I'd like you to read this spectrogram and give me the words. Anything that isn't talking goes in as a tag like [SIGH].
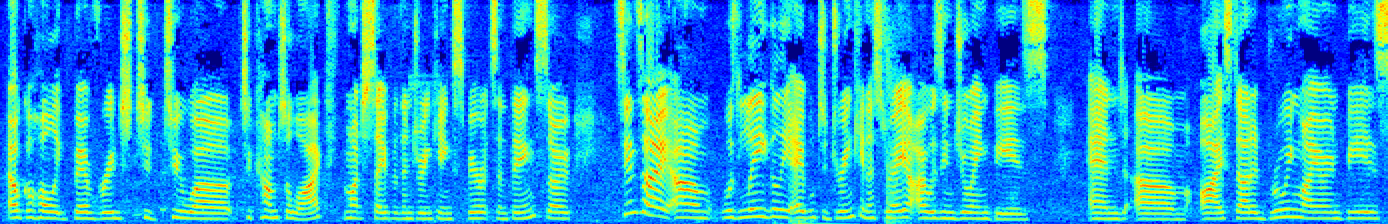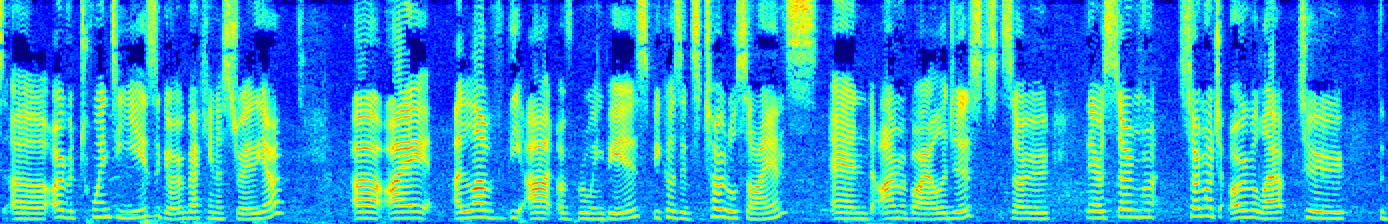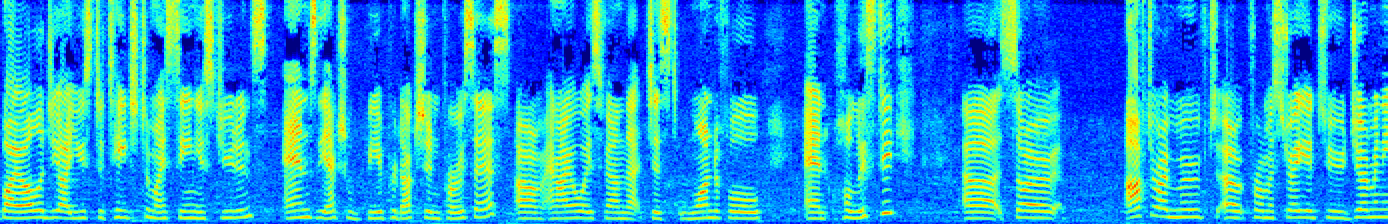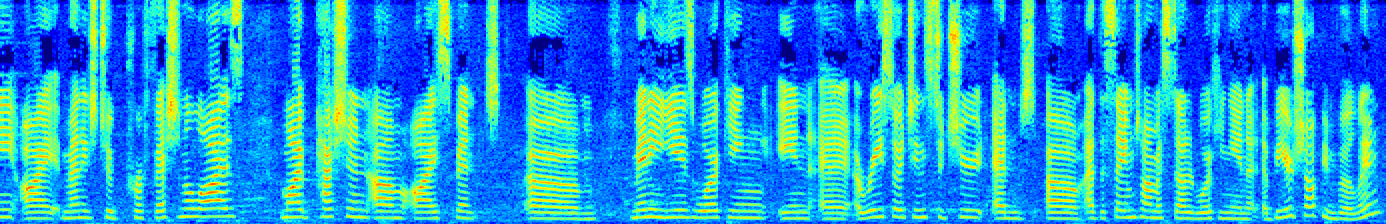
alcoholic beverage to to uh, to come to like, much safer than drinking spirits and things. So, since I um, was legally able to drink in Australia, I was enjoying beers. And um, I started brewing my own beers uh, over 20 years ago back in Australia. Uh, I I love the art of brewing beers because it's total science, and I'm a biologist, so there is so much so much overlap to the biology I used to teach to my senior students and the actual beer production process, um, and I always found that just wonderful and holistic. Uh, so after I moved uh, from Australia to Germany, I managed to professionalize my passion. Um, I spent um, many years working in a, a research institute, and um, at the same time, I started working in a, a beer shop in Berlin,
